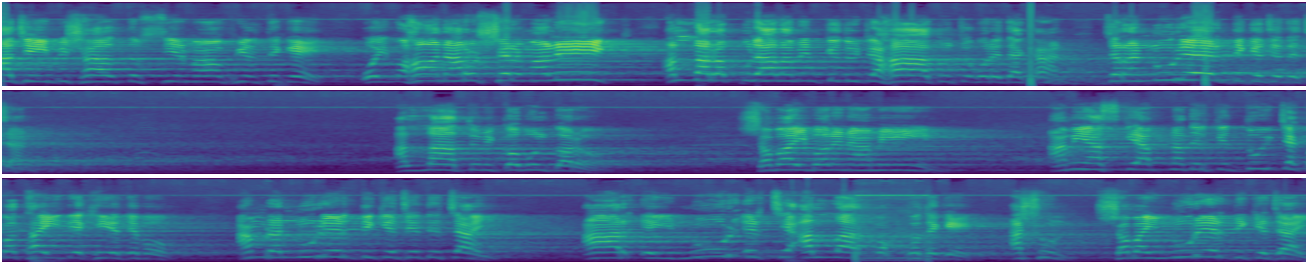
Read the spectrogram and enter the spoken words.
আজ এই বিশাল তফসির মাহফিল থেকে ওই মহান আরশের মালিক আল্লাহ রব্বুল আলমিনকে দুইটা হাত উঁচু করে দেখান, যারা নূরের দিকে যেতে চান। আল্লাহ, তুমি কবুল করো। সবাই বলেন আমি আমি আজকে আপনাদেরকে দুইটা কথাই দেখিয়ে দেব। আমরা নূরের দিকে যেতে চাই, আর এই নূর এর চেয়ে আল্লাহর পক্ষ থেকে। আসুন, সবাই নূরের দিকে যাই।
